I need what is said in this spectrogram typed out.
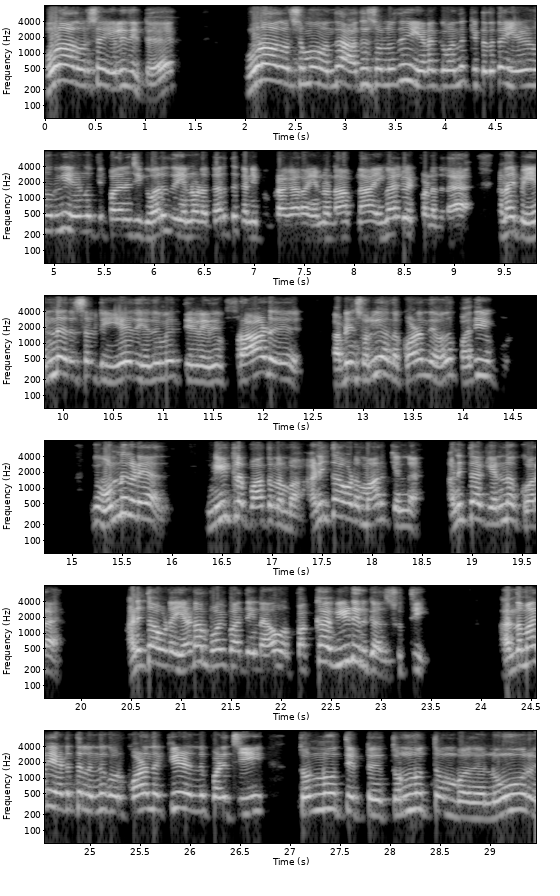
மூணாவது வருஷம் எழுதிட்டு மூணாவது வருஷமும் வந்து அது சொல்லுது எனக்கு வந்து கிட்டத்தட்ட எழுநூறுக்கு எழுநூத்தி பதினஞ்சுக்கு வருது என்னோட கருத்து கணிப்பு பிரகாரம். என்ன நான் நான் இவால்வேட் பண்ணதுல ஆனா இப்ப என்ன ரிசல்ட் ஏது எதுவுமே தெரியல. இது ஃப்ராடு அப்படின்னு சொல்லி அந்த குழந்தைய வந்து பதிவு போடும் இது ஒண்ணு கிடையாது. நீட்ல பார்த்தோம் நம்ம. அனிதாவோட மார்க் என்ன? அனிதாக்கு என்ன குறை? அனிதாவோட இடம் போய் பாத்தீங்கன்னா ஒரு பக்கா வீடு இருக்காது சுத்தி. அந்த மாதிரி இடத்துல இருந்து ஒரு குழந்தை கீழே இருந்து படிச்சு தொண்ணூத்தி எட்டு தொண்ணூத்தி ஒன்பது நூறு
